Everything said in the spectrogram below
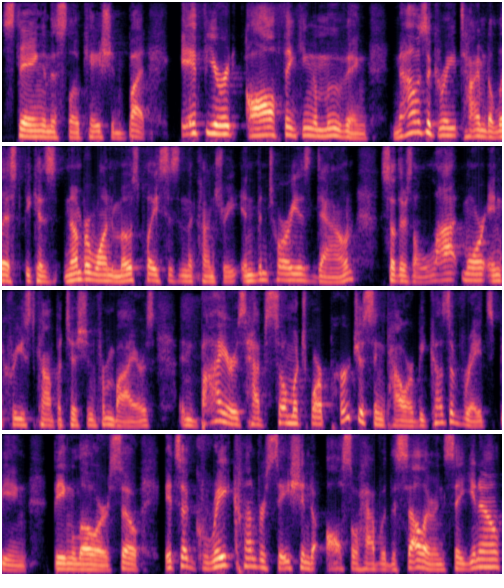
staying in this location. But if you're at all thinking of moving, now is a great time to list because number one, most places in the country, inventory is down. So there's a lot more increased competition from buyers, and buyers have so much more purchasing power because of rates being being lower. So it's a great conversation to also have with the seller and say, you know,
